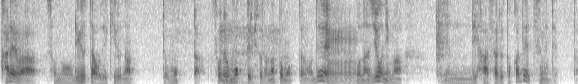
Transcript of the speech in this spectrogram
彼はそのリュータをできるなって思ったそれを持ってる人だなと思ったので、うん。同じように、まあ、うんリハーサルとかで詰めてった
